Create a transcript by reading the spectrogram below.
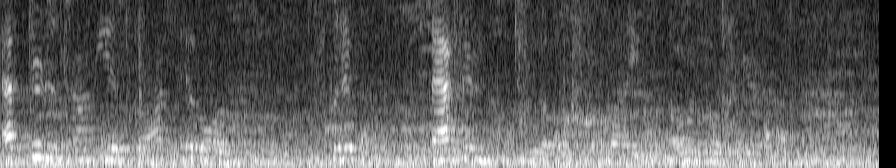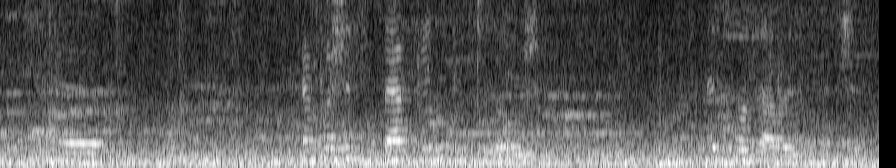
after the tsunami is gone, it will put it back into the ocean by going over here. Uh, and pushes back in, another dimension.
